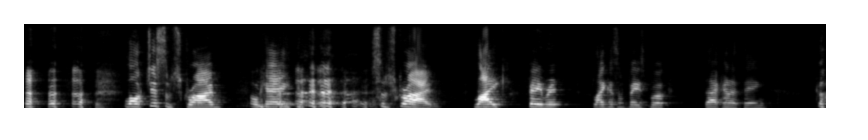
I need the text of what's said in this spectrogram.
look, just subscribe, okay? subscribe, like, favorite, like us on Facebook, that kind of thing. Go,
